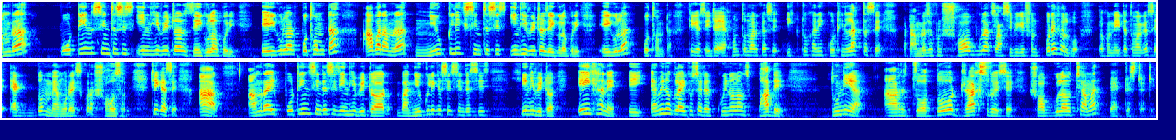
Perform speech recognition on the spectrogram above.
আমরা প্রোটিন সিনথেসিস ইনহিবিটর যেগুলো পড়ি, এইগুলার প্রথমটা, আবার আমরা নিউক্লিক সিনথেসিস ইনহিবিটর যেগুলো পড়ি, এইগুলার প্রথমটা, ঠিক আছে? এটা এখন তোমার কাছে একটুখানি কঠিন লাগতেছে বাট আমরা যখন সবগুলা ক্লাসিফিকেশন পড়ে ফেলব, তখন এটা তোমার কাছে একদম মেমোরাইজ করা সহজ হবে, ঠিক আছে? আর আমরা এই প্রোটিন সিনথেসিস ইনহিবিটর বা নিউক্লিক অ্যাসিড সিনথেসিস ইনহিবিটর। এইখানে এই অ্যামিনোগ্লাইকোসাইড আর কুইনোলন্স বাদে দুনিয়ার আর যত ড্রাগস রয়েছে, সবগুলো হচ্ছে আমার ব্যাকটোস্ট্যাটিক।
